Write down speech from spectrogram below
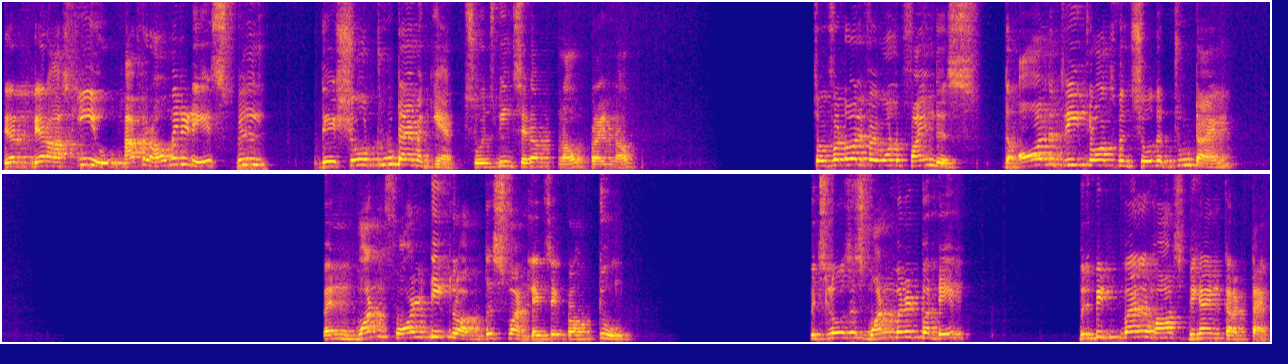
They're, they're asking you after how many days will they show true time again. So it's been set up now, right now. So at all, if I want to find this, the all the three clocks will show the true time when one faulty clock, this one, let's say clock 2, which loses 1 minute per day, will be 12 hours behind correct time.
